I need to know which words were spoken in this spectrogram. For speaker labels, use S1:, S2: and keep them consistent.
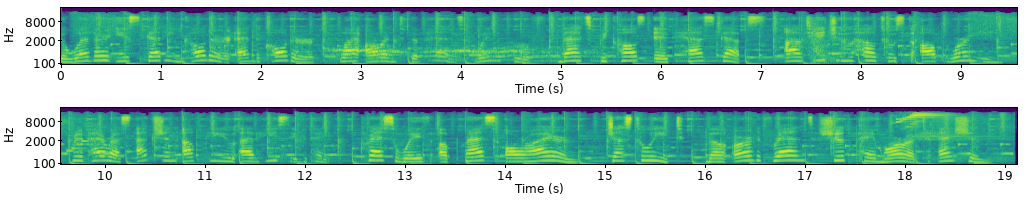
S1: The weather is getting colder and colder. Why aren't the pants windproof? That's because it has gaps. I'll teach you how to stop worrying. Prepare a section of PU adhesive tape. Press with a press or iron. Just wait. it. The earth friends should pay more attention.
